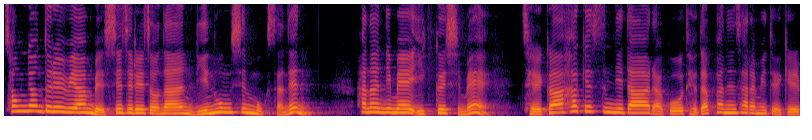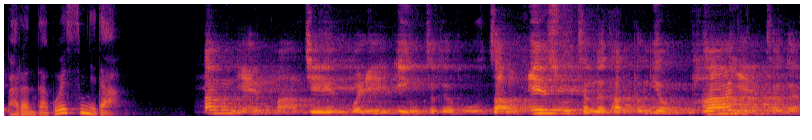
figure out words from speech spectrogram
청년들을 위한 메시지를 전한 린홍신 목사는 하나님의 이끄심에 제가 하겠습니다라고 대답하는 사람이 되길 바란다고 했습니다. 当年马街回应这个呼召，耶稣成了他的朋友，他也成了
